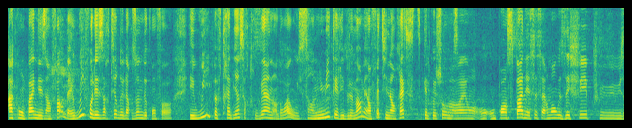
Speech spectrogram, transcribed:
accompagnent les enfants, ben oui, il faut les sortir de leur zone de confort. Et oui, ils peuvent très bien se retrouver à un endroit où ils s'ennuient terriblement, mais en fait, il en reste quelque chose. Ouais, on ne pense pas nécessairement aux effets plus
